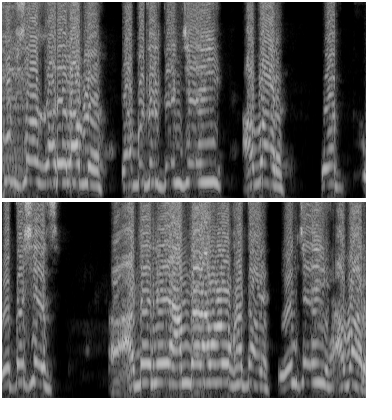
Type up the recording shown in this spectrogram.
खूप सहकार्य लाभलं. त्याबद्दल त्यांचेही आभार व व तसेच आदरणीय आमदार राहुल भाऊ खता यांचेही आभार.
